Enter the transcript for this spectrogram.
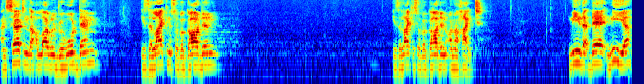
and certain that Allah will reward them is the likeness of a garden is the likeness of a garden on a height. Meaning that their niyyah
